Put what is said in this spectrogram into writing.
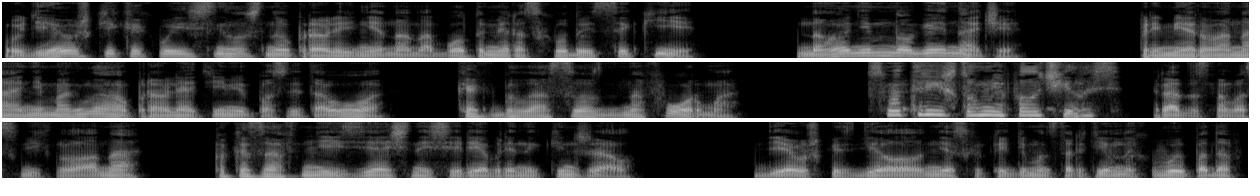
У девушки, как выяснилось, на управление наноботами расходуют ки, но немного иначе. К примеру, она не могла управлять ими после того, как была создана форма. «Смотри, что у меня получилось!» — радостно воскликнула она, показав мне изящный серебряный кинжал. Девушка сделала несколько демонстративных выпадов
